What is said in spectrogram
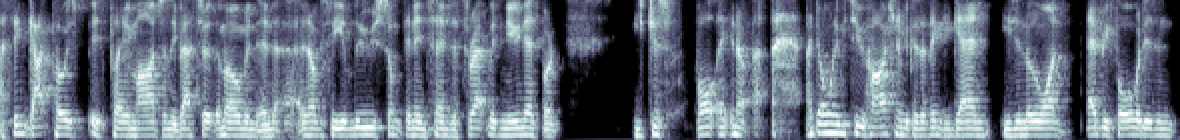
I think Gakpo is, is playing marginally better at the moment. And, and obviously you lose something in terms of threat with Nunez, but he just fall, you know, I, I don't want to be too harsh on him because I think again, he's another one. Every forward isn't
